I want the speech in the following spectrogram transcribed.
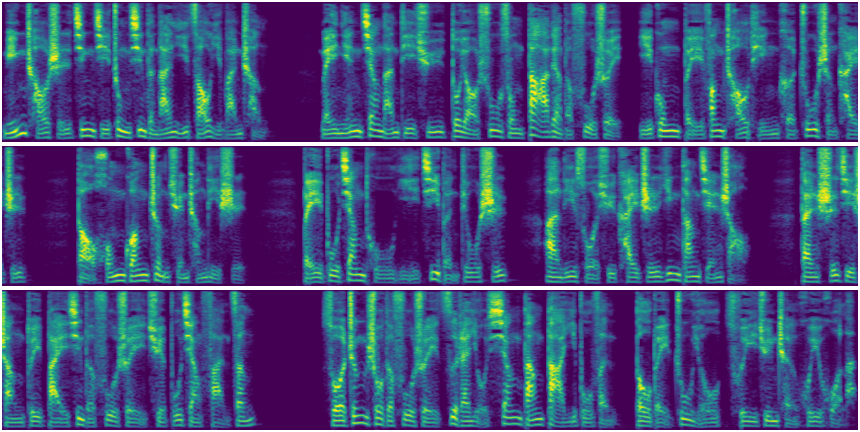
明朝时经济重心的南移早已完成，每年江南地区都要输送大量的赋税以供北方朝廷和诸省开支。到弘光政权成立时，北部疆土已基本丢失，按理所需开支应当减少，但实际上对百姓的赋税却不降反增。所征收的赋税，自然有相当大一部分都被朱由崔君臣挥霍了。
